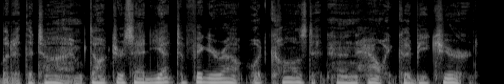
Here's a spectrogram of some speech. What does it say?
but at the time, doctors had yet to figure out what caused it and how it could be cured.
